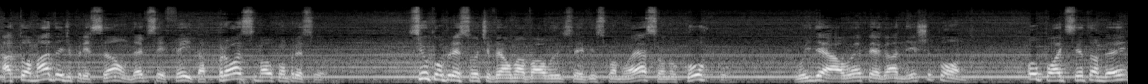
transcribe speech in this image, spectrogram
a tomada de pressão deve ser feita próxima ao compressor. Se o compressor tiver uma válvula de serviço como essa no corpo, o ideal é pegar neste ponto. Ou pode ser também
